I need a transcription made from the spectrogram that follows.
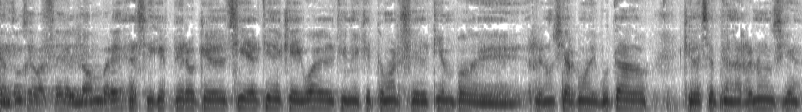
entonces va a ser el nombre. así que espero que él, sí, él tiene que igual tiene que tomarse el tiempo de renunciar como diputado, que le acepten la renuncia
